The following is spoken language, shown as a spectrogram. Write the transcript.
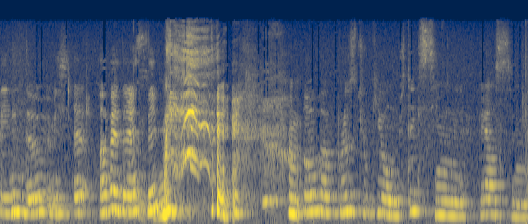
Beni dövmemişler. Affedersin. Ama bak burası çok iyi olmuş. Tek simli. Biraz simli.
